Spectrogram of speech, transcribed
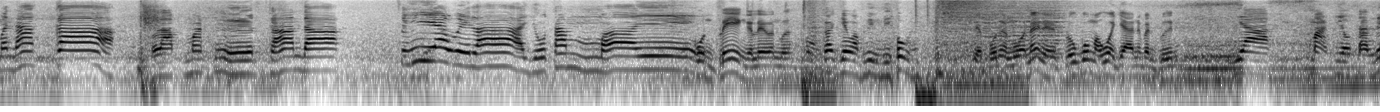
มันหักกากลับมาเกิดการดาเสียเวลาอยู่ทำไมคุณเปล่งกันเลยมันมึงก็เกี่ยวกับเพลงเดียว เดี๋ยวพูดกันมวนได้เดี๋ยวลูกผมมาหัวยาในบันปลื้นอยากมาเที่ยวทะเล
